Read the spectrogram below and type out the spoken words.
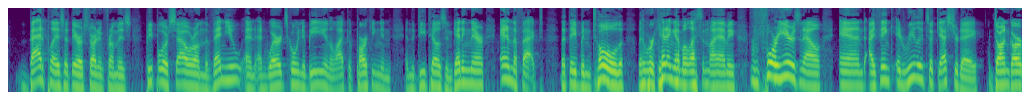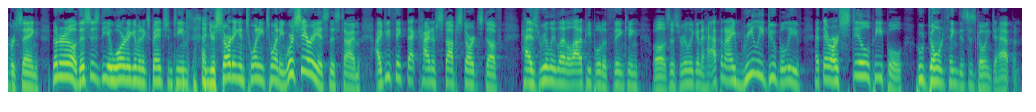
bad place that they are starting from is people are sour on the venue and, and where it's going to be and the lack of parking and, and the details in getting there and the fact that they've been told that we're getting MLS in Miami for four years now. And I think it really took yesterday Don Garber saying, no, no, no, this is the awarding of an expansion team, and you're starting in 2020. We're serious this time. I do think that kind of stop start stuff has really led a lot of people to thinking, well, is this really going to happen? I really do believe that there are still people who don't think this is going to happen.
